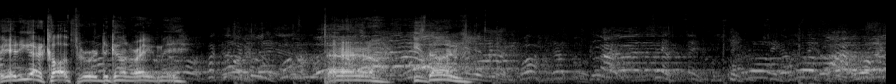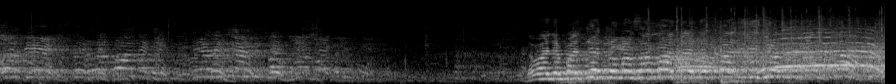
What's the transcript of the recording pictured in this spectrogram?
Man, you gotta call it through the gun right, man. No, no, no. He's done. Давайте поддержим Азамата, этот парень идет до конца.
